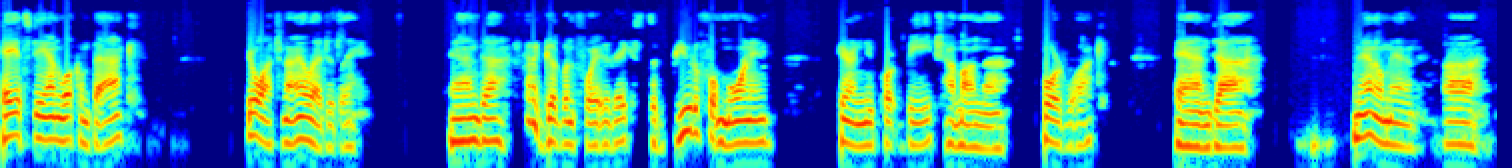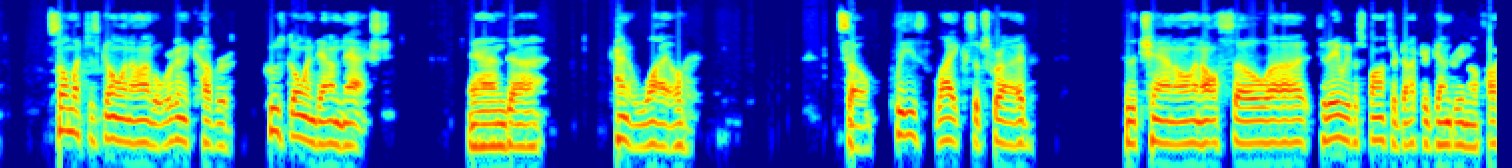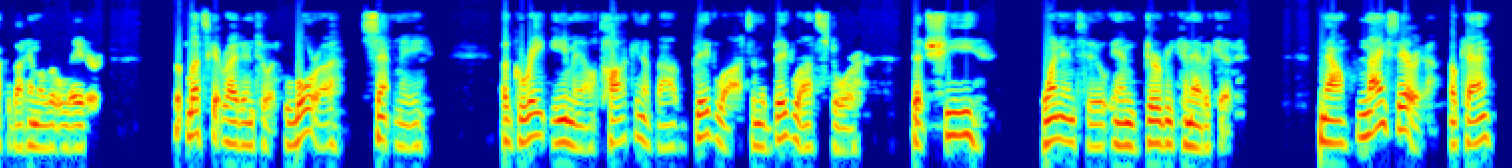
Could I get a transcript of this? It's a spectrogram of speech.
Hey, it's Dan. Welcome back. You're watching I Allegedly. And uh, I've got a good one for you today because it's a beautiful morning here in Newport Beach. I'm on the boardwalk. And uh, man, oh man, uh, so much is going on, but we're going to cover who's going down next. And uh, kind of wild. So please like, subscribe to the channel. And also, uh, today we have a sponsor, Dr. Gundry, and I'll talk about him a little later. But let's get right into it. Laura sent me a great email talking about Big Lots and the Big Lots store that she went into in Derby, Connecticut. Now, nice area, okay?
